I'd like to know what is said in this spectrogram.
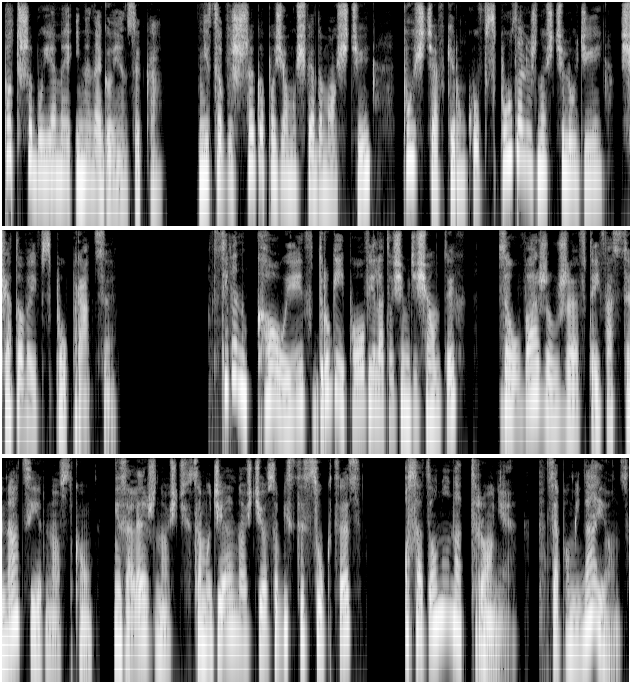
Potrzebujemy innego języka, nieco wyższego poziomu świadomości, pójścia w kierunku współzależności ludzi, światowej współpracy. Stephen Covey w drugiej połowie lat 80. zauważył, że w tej fascynacji jednostką niezależność, samodzielność i osobisty sukces osadzono na tronie, zapominając,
